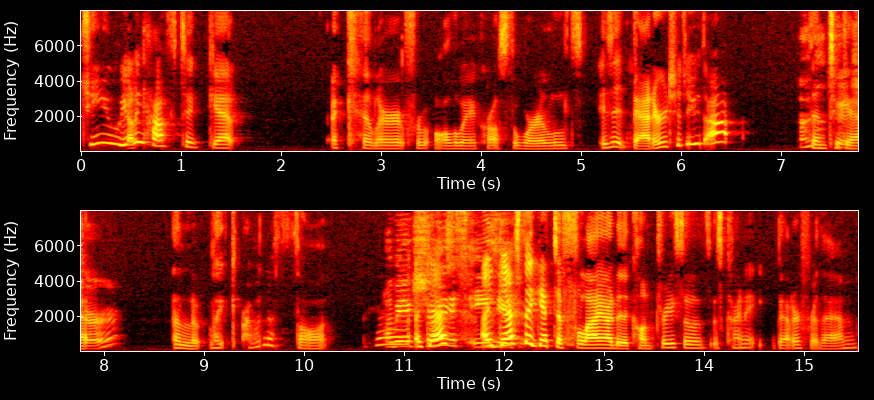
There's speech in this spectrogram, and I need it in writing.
do you really have to get a killer from all the way across the world? Is it better to do that? I'm not to get- sure. A lo- like I wouldn't have thought. I mean, I sure, guess I guess to- they get to fly out of the country, so it's, it's kind of better for them.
